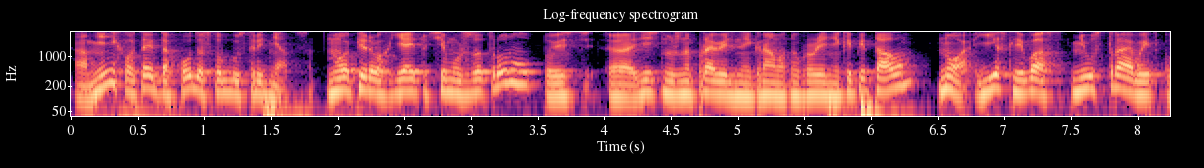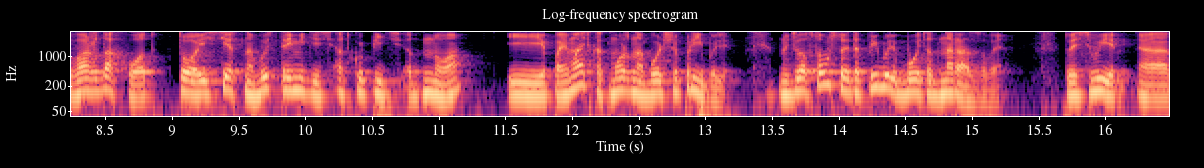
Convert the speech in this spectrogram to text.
А, мне не хватает дохода, чтобы усредняться. Ну, во-первых, я эту тему уже затронул, то есть э, здесь нужно правильное и грамотное управление капиталом. Но если вас не устраивает ваш доход, то, естественно, вы стремитесь откупить дно и поймать как можно больше прибыли. Но дело в том, что эта прибыль будет одноразовая. То есть вы э,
